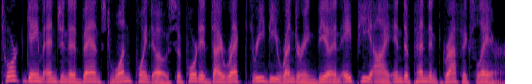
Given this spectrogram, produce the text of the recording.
Torque Game Engine Advanced 1.0 supported direct 3D rendering via an API-independent graphics layer.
